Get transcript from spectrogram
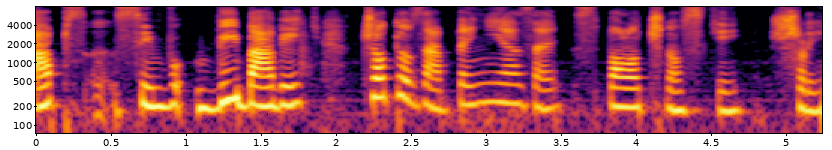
abs- si vybaviť, čo to za peniaze spoločnosti šli.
